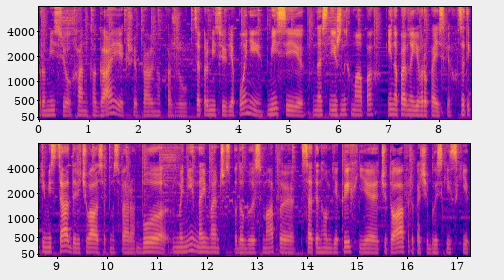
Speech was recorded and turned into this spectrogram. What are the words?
про місію Ханкагай, якщо я правильно кажу. Це про місію в Японії, місії на сніжних мапах і, напевно, європейських. Це такі місця, де відчувалася атмосфера. Бо мені найменше сподобались мапи, сеттингом яких є чи то Африка, чи Близький Схід.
